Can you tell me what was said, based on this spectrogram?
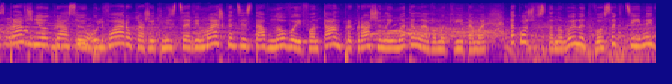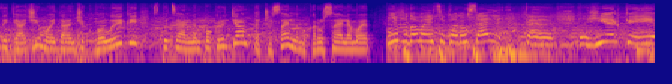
Справжньою красою бульвару, кажуть місцеві мешканці, став новий фонтан, прикрашений металевими квітами. Також встановили двосекційний дитячий майданчик, великий, спеціальним покриттям та чисельними каруселями. Мені подобається карусель, гірки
